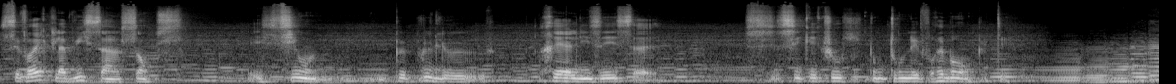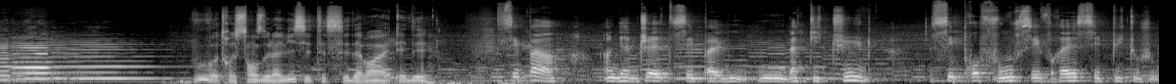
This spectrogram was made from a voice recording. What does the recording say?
c'est vrai que la vie, ça a un sens. Et si on ne peut plus le réaliser, c'est quelque chose dont on est vraiment amputé. Vous, votre sens de la vie, c'est c'est d'avoir aidé. C'est pas un gadget, c'est pas une, une attitude, c'est profond, c'est vrai, c'est depuis toujours.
